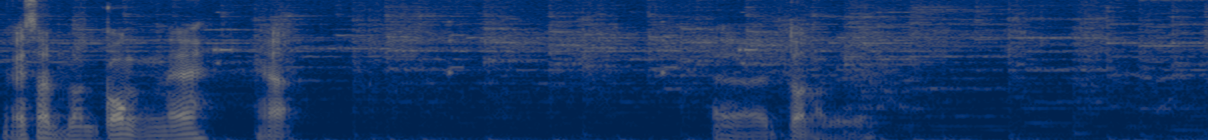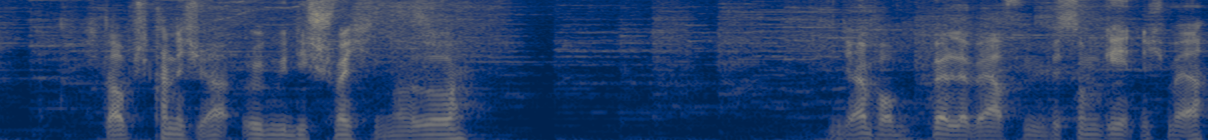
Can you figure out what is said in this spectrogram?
Es hat man Gong, ne? Ja. Äh, Donnerwelle. Ich glaube, ich kann nicht ja irgendwie die Schwächen, also nicht einfach Bälle werfen bis zum geht nicht mehr.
